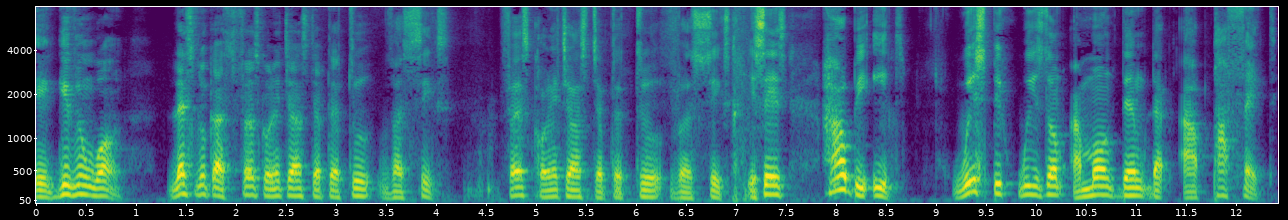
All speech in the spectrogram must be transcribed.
A given one. Let's look at first corinthians chapter 2 verse 6 first corinthians chapter 2 verse 6 it says how be it we speak wisdom among them that are perfect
